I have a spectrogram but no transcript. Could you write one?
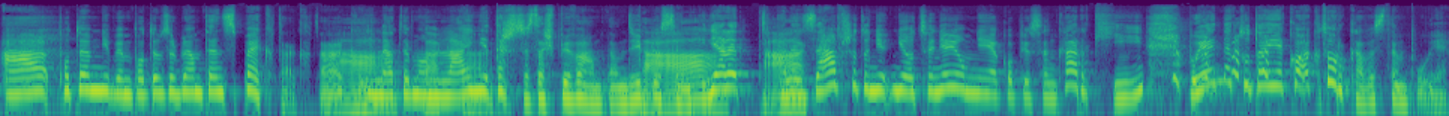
A potem, nie wiem, potem zrobiłam ten spektakl, tak? A, I na tym tak, online tak. też zaśpiewałam tam dwie tak, piosenki. Nie, ale, tak. ale zawsze to nie, nie, oceniają mnie jako piosenkarki, bo ja jednak tutaj jako aktorka występuję.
